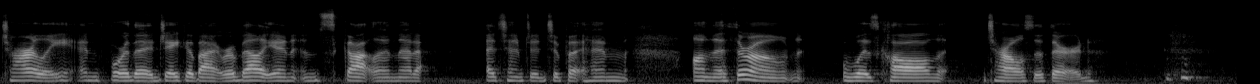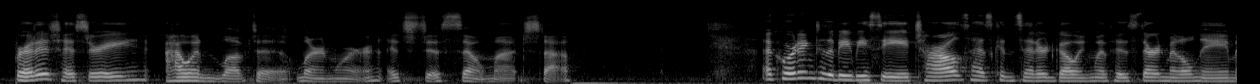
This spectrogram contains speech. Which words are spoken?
Charlie, and for the Jacobite rebellion in Scotland that attempted to put him on the throne, was called Charles III. British history, I would love to learn more. It's just so much stuff. According to the BBC, Charles has considered going with his third middle name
